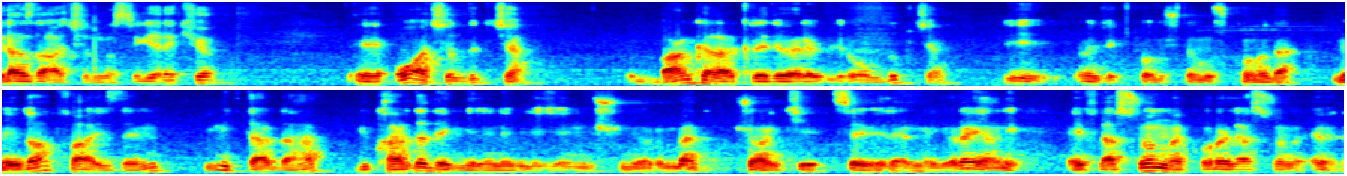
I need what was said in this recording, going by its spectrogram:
biraz daha açılması gerekiyor. E, o açıldıkça bankalar kredi verebilir oldukça bir önceki konuştuğumuz konuda mevduat faizlerinin bir miktar daha yukarıda dengelenebileceğini düşünüyorum ben şu anki seviyelerine göre. Yani enflasyonla korelasyonu evet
